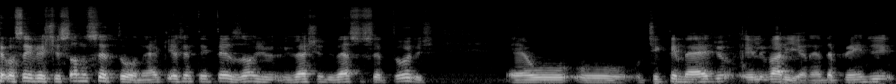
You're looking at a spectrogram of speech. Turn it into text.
é você investir só no setor, né? Aqui a gente tem tesão, investe em diversos setores é, o, o, o ticket médio ele varia, né? Depende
